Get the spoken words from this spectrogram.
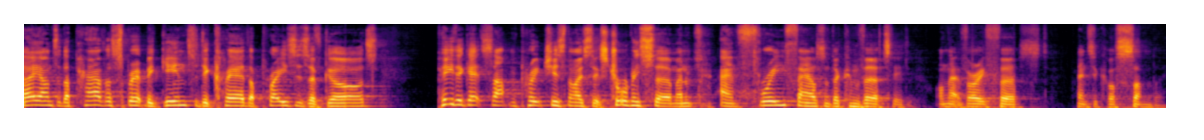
They, under the power of the Spirit, begin to declare the praises of God. Peter gets up and preaches the most extraordinary sermon, and 3,000 are converted on that very first Pentecost Sunday.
